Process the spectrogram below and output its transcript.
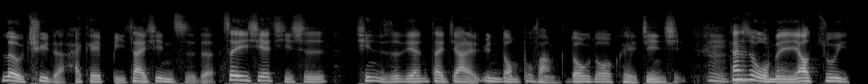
乐趣的，还可以比赛性质的。这一些其实亲子之间在家里运动，不妨都都可以进行。嗯，但是我们也要注意，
